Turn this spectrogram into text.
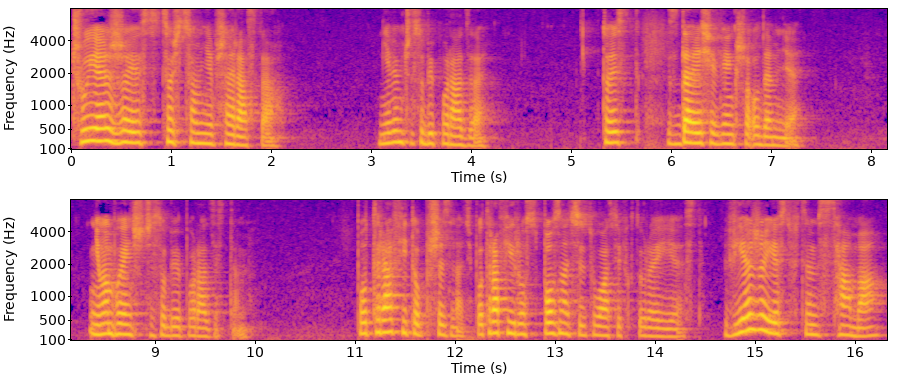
Czuję, że jest coś, co mnie przerasta. Nie wiem, czy sobie poradzę. To jest, zdaje się, większe ode mnie. Nie mam pojęcia, czy sobie poradzę z tym. Potrafi to przyznać, potrafi rozpoznać sytuację, w której jest. Wie, że jest w tym sama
